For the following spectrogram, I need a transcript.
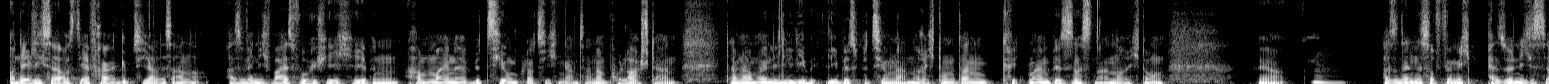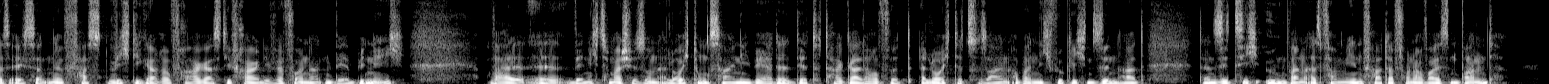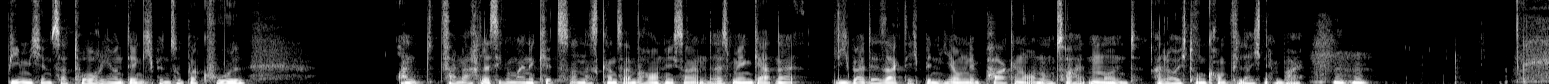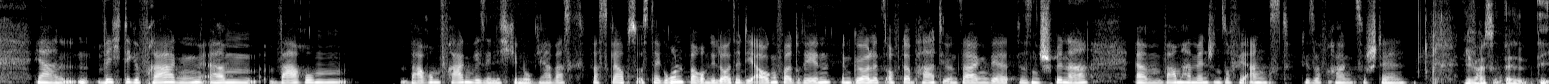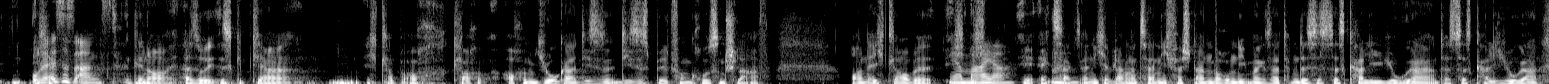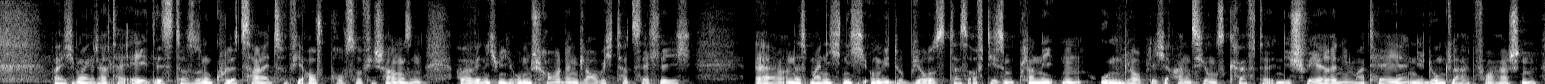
Und ehrlich gesagt, aus der Frage gibt sich alles andere. Also wenn ich weiß, wofür ich hier bin, haben meine Beziehungen plötzlich einen ganz anderen Polarstern. Dann haben meine Liebesbeziehungen eine andere Richtung. Dann kriegt mein Business eine andere Richtung. Ja. Hm. Also dann ist auch für mich persönlich ist das ehrlich gesagt eine fast wichtigere Frage als die Frage, die wir vorhin hatten, wer bin ich? Weil äh, wenn ich zum Beispiel so ein Erleuchtungsheini werde, der total geil darauf wird, erleuchtet zu sein, aber nicht wirklich einen Sinn hat, dann sitze ich irgendwann als Familienvater vor einer weißen Wand beam mich in Satori und denke, ich bin super cool und vernachlässige meine Kids. Und das kann es einfach auch nicht sein. Da ist mir ein Gärtner lieber, der sagt, ich bin hier, um den Park in Ordnung zu halten und Erleuchtung kommt vielleicht nebenbei. Mhm. Ja, wichtige Fragen. Ähm, warum warum fragen wir sie nicht genug? Ja, was, was glaubst du ist der Grund, warum die Leute die Augen verdrehen in Girls auf der Party und sagen, der, das ist ein Spinner? Ähm, warum haben Menschen so viel Angst, diese Fragen zu stellen? Ich weiß. Äh, ich, Oder ich ist es Angst? Genau. Also es gibt ja, ich glaube auch, glaub, auch im Yoga diese, dieses Bild vom großen Schlaf. Und ich glaube, ja, ich, Maya. Ich, exakt. Mhm. Und ich habe lange Zeit nicht verstanden, warum die immer gesagt haben, das ist das Kali Yuga, das ist das Kali Yuga weil ich immer gedacht habe, ey, das ist doch so eine coole Zeit, so viel Aufbruch, so viel Chancen. Aber wenn ich mich umschaue, dann glaube ich tatsächlich, äh, und das meine ich nicht irgendwie dubios, dass auf diesem Planeten unglaubliche Anziehungskräfte in die Schwere, in die Materie, in die Dunkelheit vorherrschen.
